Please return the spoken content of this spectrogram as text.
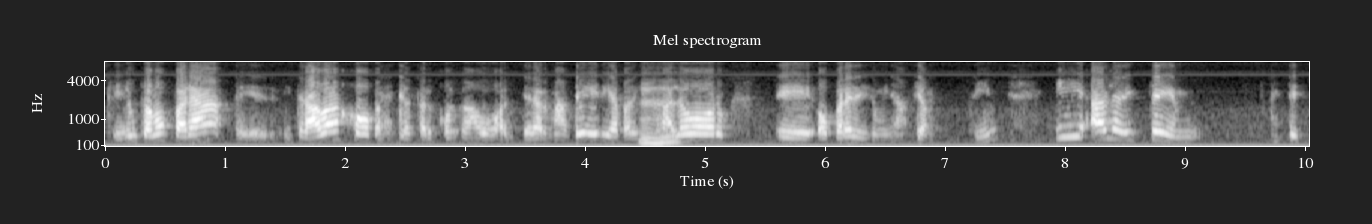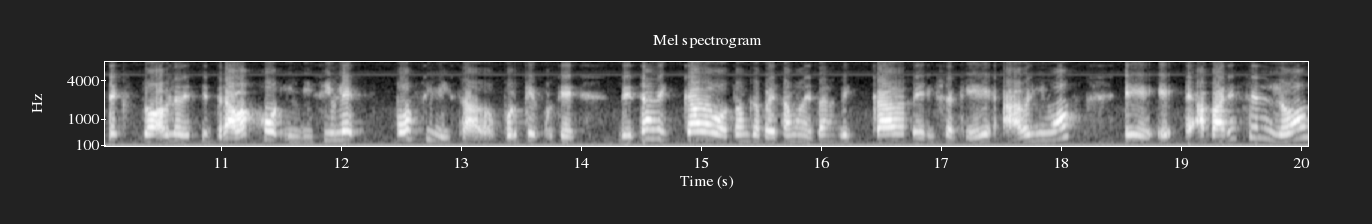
que la usamos para eh, el trabajo, para desplazar cosas o alterar materia, para el calor o para la iluminación. ¿sí? Y habla de este, este texto, habla de este trabajo invisible fosilizado. ¿Por qué? Porque detrás de cada botón que apretamos, detrás de cada perilla que abrimos, eh, eh, aparecen los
